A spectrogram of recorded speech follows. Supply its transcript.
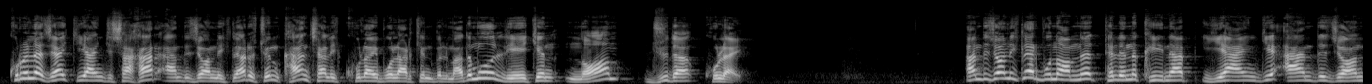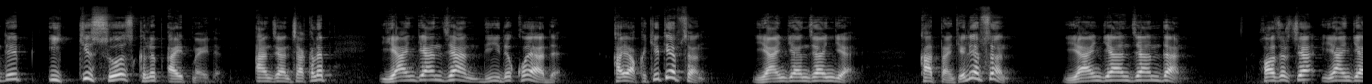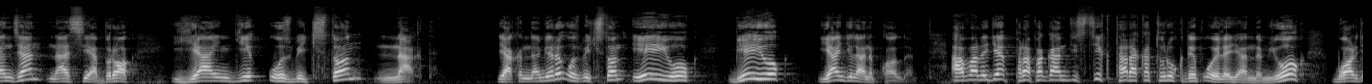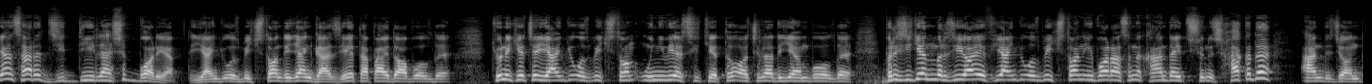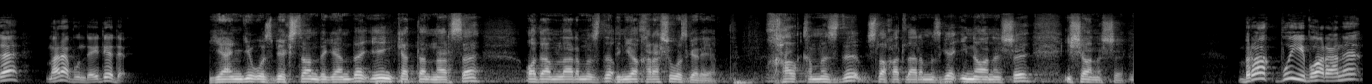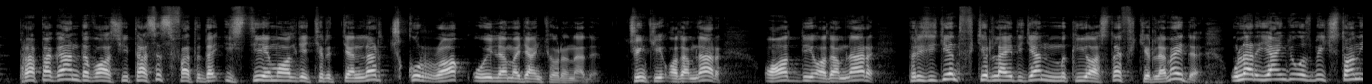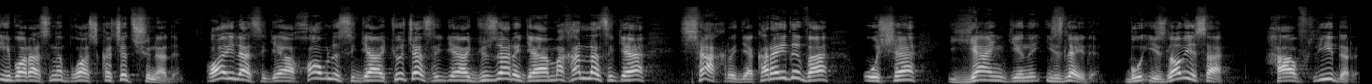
Qurilajak yangi shahar andijonliklar uchun qanchalik qulay bo'larkin bilmadimu lekin nom juda qulay. Andijonliklar bu nomni tilini qiynab yangi andijon deb ikki so'z qilib aytmaydi. Anjancha qilib yanganjan deydi qo'yadi. Qayoqqa ketyapsan? Yanganjanga qayerdan kelyapsan? Yanganjandan hozircha yanganjan nasiya biroq yangi o'zbekiston naqd. Yaqindan beri o'zbekiston e yo'q be yo'q yangilanib qoldi. Avvaliga propagandistik taraqa turuq deb o'ylagandim. Yo'q borgan sari jiddiylashib boryapti. Yangi o'zbekiston degan gazeta paydo bo'ldi. Kuni kecha yangi o'zbekiston universiteti ochiladigan bo'ldi. Prezident mirziyoyev yangi o'zbekiston iborasini qanday tushunish haqida andijonda mana bunday dedi. Yangi o'zbekiston deganda eng katta narsa odamlarimizni dunyoqarashi o'zgaryapti xalqimizni islohotlarimizga inonishi ishonishi. Biroq bu iborani propaganda vositasi sifatida iste'molga kiritganlar chuqurroq o'ylamagan ko'rinadi. Chunki odamlar oddiy odamlar prezident fikrlaydigan miqyosda fikrlamaydi. Ular yangi o'zbekiston iborasini boshqacha tushunadi. Oilasiga hovlisiga ko'chasiga guzariga mahallasiga shahriga qaraydi va o'sha yangini izlaydi. Bu izlov esa xavflidir.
